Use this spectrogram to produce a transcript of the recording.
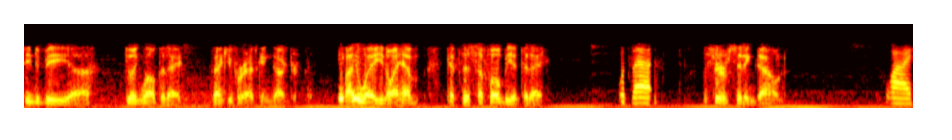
seem to be uh, doing well today. Thank you for asking, Doctor. By the way, you know I have cathisophobia today. What's that? The fear of sitting down. Why?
